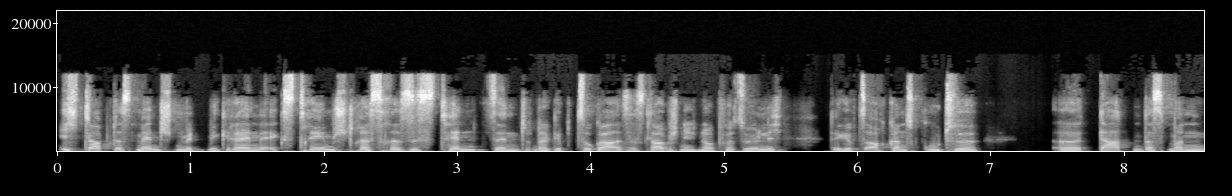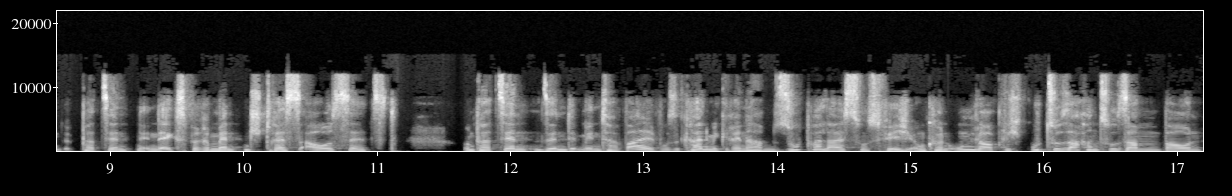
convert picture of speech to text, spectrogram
Ich glaube, dass Menschen mit Migräne extrem stressresistent sind. Und da gibt's sogar, also das glaube ich nicht nur persönlich, da gibt's auch ganz gute äh, Daten, dass man Patienten in Experimenten Stress aussetzt. Und Patienten sind im Intervall, wo sie keine Migräne haben, super leistungsfähig und können unglaublich gut so Sachen zusammenbauen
